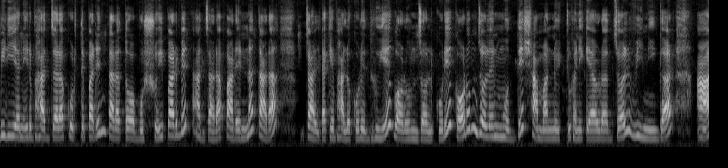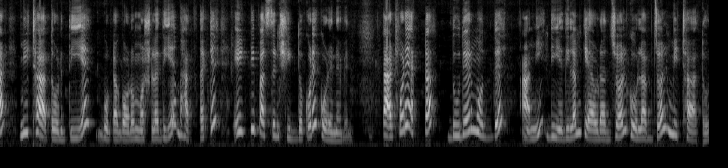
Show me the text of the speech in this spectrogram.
বিরিয়ানির ভাত যারা করতে পারেন, তারা তো অবশ্যই পারবেন। আর যারা পারেন না, তারা চালটাকে ভালো করে ধুয়ে গরম জল করে, গরম জলের মধ্যে সামান্য একটুখানি কেওড়ার জল, ভিনিগার আর মিঠা আতর দিয়ে, গোটা গরম মশলা দিয়ে ভাতটাকে এইট্টি পার্সেন্ট সিদ্ধ করে করে নেবেন। তারপরে একটা দুধের মধ্যে আমি দিয়ে দিলাম কেওড়ার জল, গোলাপ জল, মিঠা আতর।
